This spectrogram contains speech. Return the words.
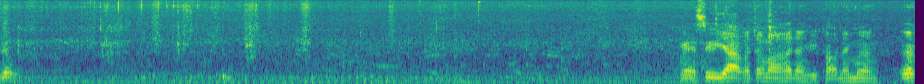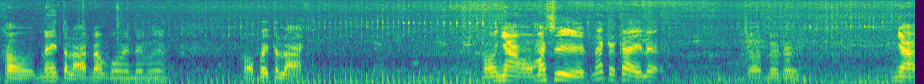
เรื่อง แม่ซื้อยาก็จังหน่อยเขาจังสิเขาในเมือง เออเขาในตลาดเนาะบ่แม่นในเมือง เขาไปตลาดเขาย่างออกมาซื้อนักใกล้ๆเลยจอดรถเลยย่าง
